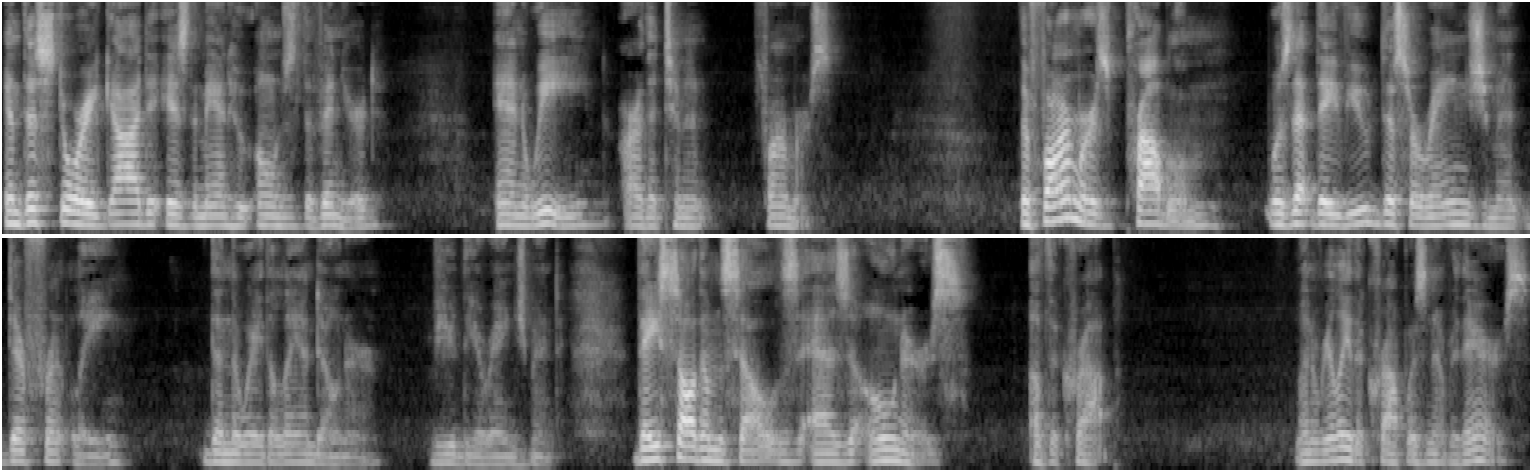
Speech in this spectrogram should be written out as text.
In this story, God is the man who owns the vineyard, and we are the tenant farmers. The farmers' problem was that they viewed this arrangement differently than the way the landowner viewed the arrangement. They saw themselves as owners of the crop, when really the crop was never theirs.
